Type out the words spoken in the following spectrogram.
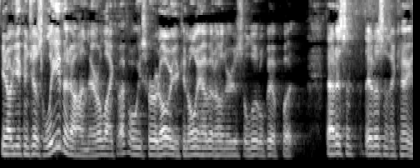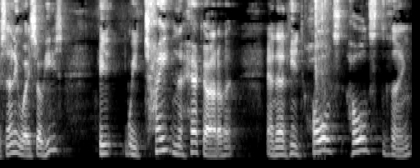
You know, you can just leave it on there. Like I've always heard, oh, you can only have it on there just a little bit, but that isn't that isn't the case anyway. So he's he we tighten the heck out of it, and then he holds holds the thing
